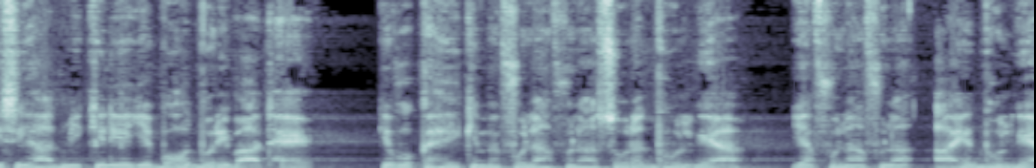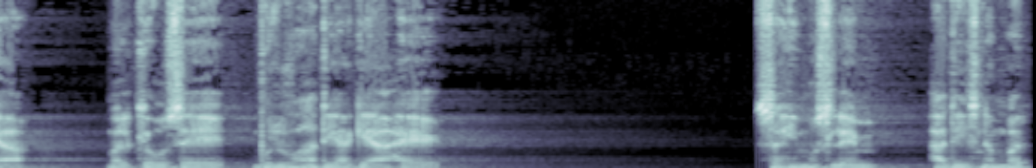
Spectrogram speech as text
किसी आदमी के लिए यह बहुत बुरी बात है कि वो कहे कि मैं फुला फुला सूरत भूल गया या फुला फुला आयत भूल गया, बल्कि उसे भुलवा दिया गया है। सही मुस्लिम हदीस नंबर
